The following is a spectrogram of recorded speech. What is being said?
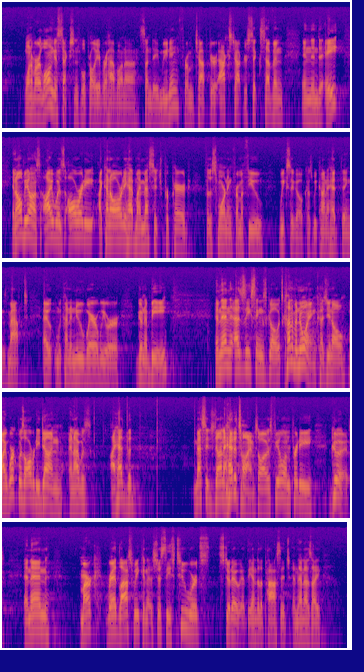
one of our longest sections we'll probably ever have on a Sunday meeting from chapter Acts chapter 6, 7, and into 8. And I'll be honest, I was already, I kind of already had my message prepared for this morning from a few weeks ago because we kind of had things mapped out and we kind of knew where we were going to be. And then as these things go, it's kind of annoying because, you know, my work was already done and I was, I had the message done ahead of time, so I was feeling pretty good. And then Mark read last week, and it was just these two words stood out at the end of the passage. And then as I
